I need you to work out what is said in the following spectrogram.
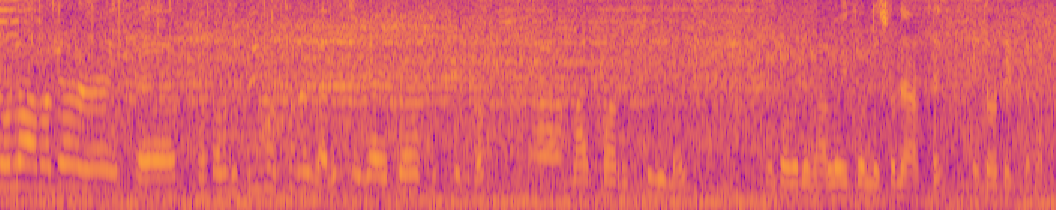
এটা হলো আমাদের মোটামুটি দুই বছরের গাড়ি। এই গাড়িটাও খুব সুন্দর। মাইক পাওয়ার স্টিভি নেই। মোটামুটি ভালোই কন্ডিশনে আছে। এটাও দেখতে পারেন।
